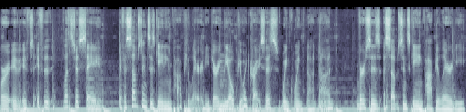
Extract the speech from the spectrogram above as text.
or if, if, if let's just say, if a substance is gaining in popularity during the opioid crisis, wink, wink, nod, nod, versus a substance gaining popularity,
